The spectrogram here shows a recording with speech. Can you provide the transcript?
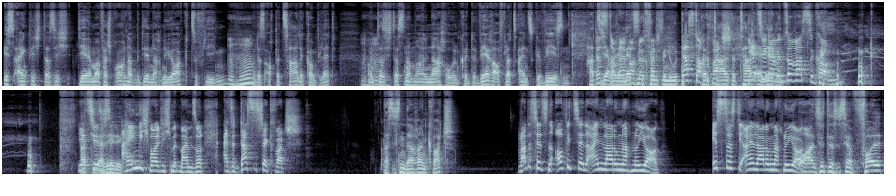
ist eigentlich, dass ich dir ja mal versprochen habe, mit dir nach New York zu fliegen Mhm. und das auch bezahle komplett. Und dass ich das nochmal nachholen könnte. Wäre auf Platz 1 gewesen. Hat Das sich aber in den letzten fünf. Minuten das ist doch total, Quatsch. total Jetzt wieder erledigt. mit sowas zu kommen. Jetzt hier ist eigentlich wollte ich mit meinem Sohn. Also, das ist ja Quatsch. Was ist denn daran Quatsch? War das jetzt eine offizielle Einladung nach New York? Ist das die Einladung nach New York? Boah, das ist ja voll.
